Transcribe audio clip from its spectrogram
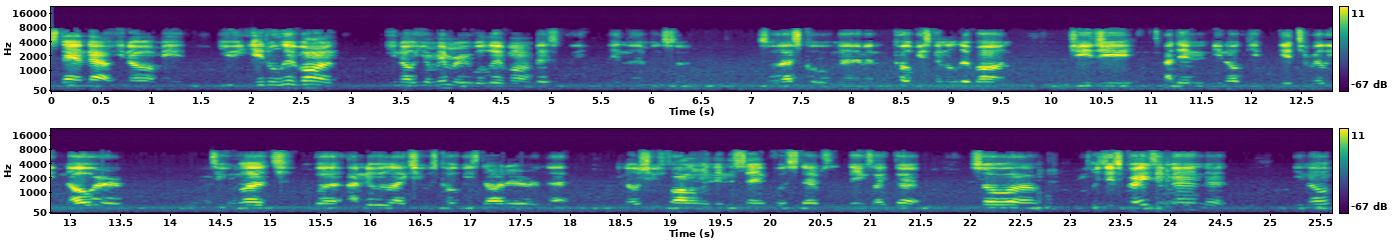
stand out. You know, I mean, you it'll live on. You know, your memory will live on basically in them, and so so that's cool, man. And Kobe's gonna live on. Gigi, I didn't, you know, get, get to really know her too much, but I knew like she was Kobe's daughter and that, you know, she was following in the same footsteps and things like that. So uh, it's just crazy, man, that you know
